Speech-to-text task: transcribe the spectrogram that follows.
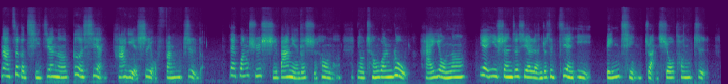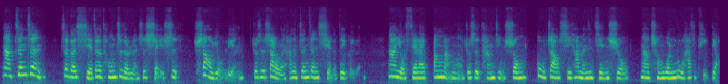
那这个期间呢，各县它也是有方志的。在光绪十八年的时候呢，有陈文禄。还有呢，叶义生这些人就是建议禀请转修通志。那真正这个写这个通志的人是谁？是邵友莲，就是邵友莲，他是真正写的这个人。那有谁来帮忙呢？就是唐景崧、顾兆熙他们是兼修，那陈文禄他是提调，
